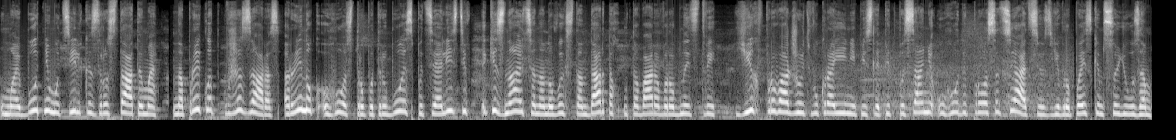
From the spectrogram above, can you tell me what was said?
у майбутньому тільки зростатиме. Наприклад, вже зараз ринок гостро потребує спеціалістів, які знаються на нових стандартах у товаровиробництві. Їх впроваджують в Україні після підписання угоди про асоціацію з Європейським Союзом.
